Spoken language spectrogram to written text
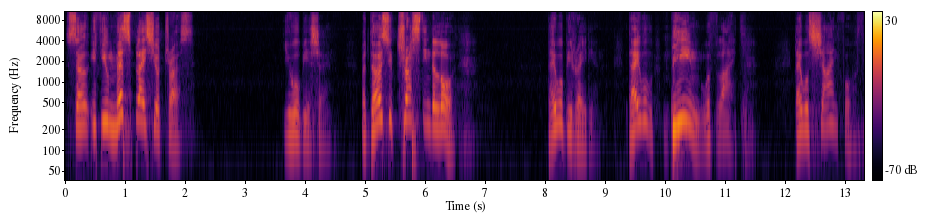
So if you misplace your trust, you will be ashamed. But those who trust in the Lord, they will be radiant. They will beam with light. They will shine forth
